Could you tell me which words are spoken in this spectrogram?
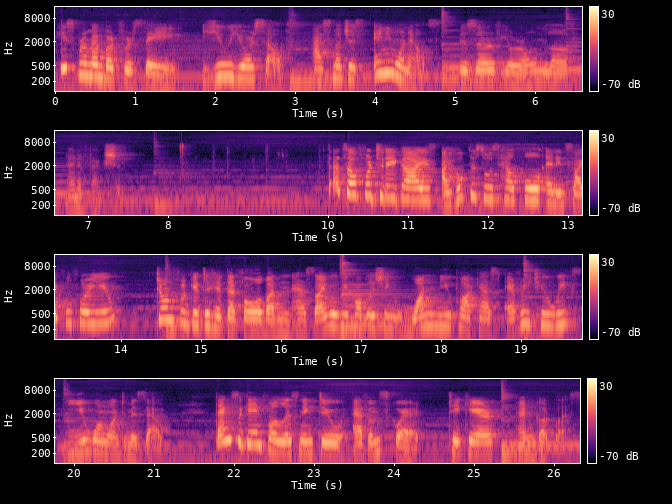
he's remembered for saying, you yourself, as much as anyone else, deserve your own love and affection. That's all for today, guys. I hope this was helpful and insightful for you. Don't forget to hit that follow button as I will be publishing one new podcast every two weeks. You won't want to miss out. Thanks again for listening to FM Squared. Take care and God bless.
